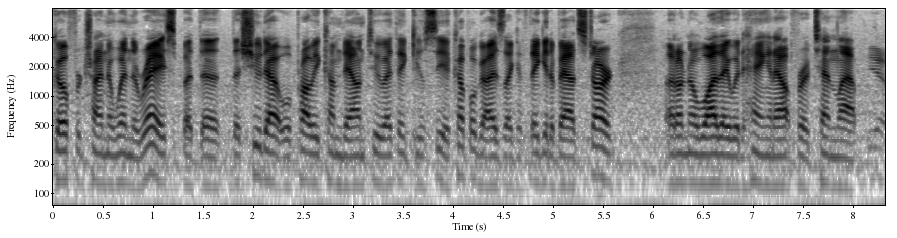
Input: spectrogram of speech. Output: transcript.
go for trying to win the race, but the the shootout will probably come down to. I think you'll see a couple guys like if they get a bad start, I don't know why they would hang it out for a ten lap, Yeah.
